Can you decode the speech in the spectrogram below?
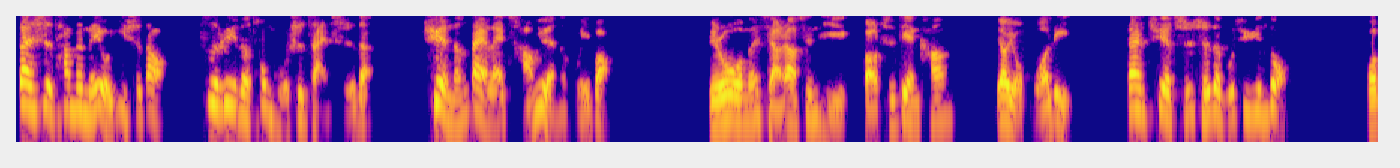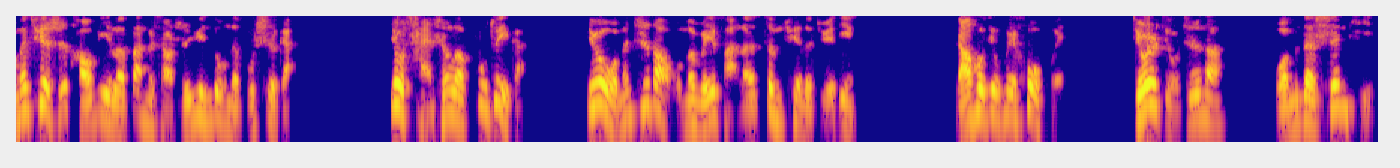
但是他们没有意识到自律的痛苦是暂时的。却能带来长远的回报。比如，我们想让身体保持健康，要有活力，但却迟迟的不去运动。我们确实逃避了半个小时运动的不适感，又产生了负罪感，因为我们知道我们违反了正确的决定，然后就会后悔。久而久之呢，我们的身体、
